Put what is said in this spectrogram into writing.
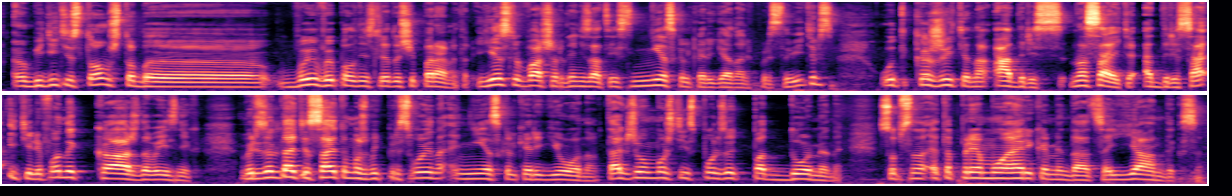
убедитесь в том, чтобы вы выполнили следующий параметр. Если в вашей организации есть несколько региональных представительств, укажите на адрес, на сайте адреса и телефоны каждого из них. В результате сайту может быть присвоено несколько регионов. Также вы можете использовать поддомены. Собственно, это прямая рекомендация Яндекса.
